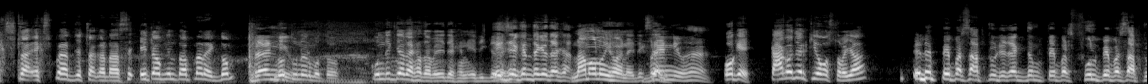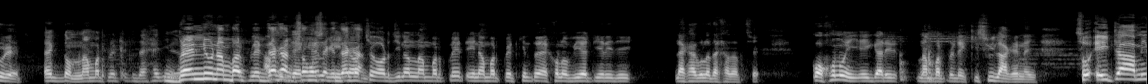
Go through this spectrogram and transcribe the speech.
এক্সট্রা এক্সপায়ার যে চাকাটা আছে এটাও কিন্তু আপনার একদম নতুনের মতো। কোন দিক দিয়ে দেখা যাবে? এই দেখেন এদিক দিয়ে এই যে এখান থেকে দেখা নামানোই হয় নাই দেখছেন? ব্র্যান্ড নিউ হ্যাঁ। ওকে কাগজের কি অবস্থা ভাইয়া? এটা পেপারস আপ টু ডেট একদম papers full papers up to date একদম নাম্বার প্লেট একটু দেখাই দিই ব্র্যান্ড নিউ নাম্বার প্লেট দেখান সমস্যা কি দেখান। হচ্ছে অরিজিনাল নাম্বার প্লেট এই নাম্বার প্লেট কিন্তু এখনও ভিআরটি এর যে লেখাগুলো দেখা যাচ্ছে কখনোই এই গাড়ির নাম্বার প্লেটে কিছুই লাগে নাই। সো এইটা আমি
